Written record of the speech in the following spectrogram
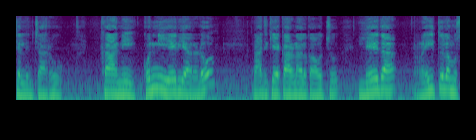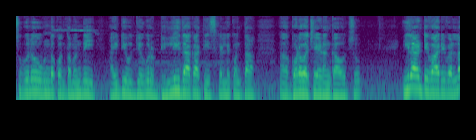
చెల్లించారు. కానీ కొన్ని ఏరియాలలో రాజకీయ కారణాలు కావచ్చు లేదా రైతుల ముసుగులో ఉన్న కొంతమంది ఐటీ ఉద్యోగులు ఢిల్లీ దాకా తీసుకెళ్ళి కొంత గొడవ చేయడం కావచ్చు. ఇలాంటి వారి వల్ల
